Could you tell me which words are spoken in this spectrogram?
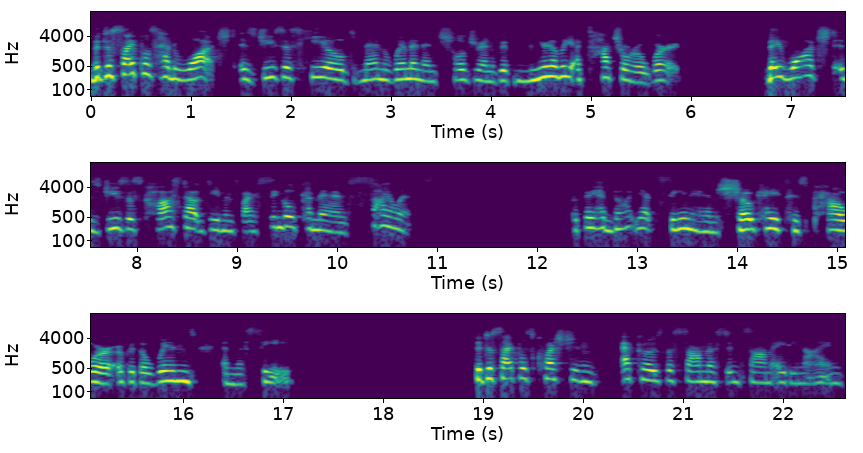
The disciples had watched as Jesus healed men, women, and children with merely a touch or a word. They watched as Jesus cast out demons by a single command silence but they had not yet seen him showcase his power over the wind and the sea. The disciples' question echoes the psalmist in Psalm 89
